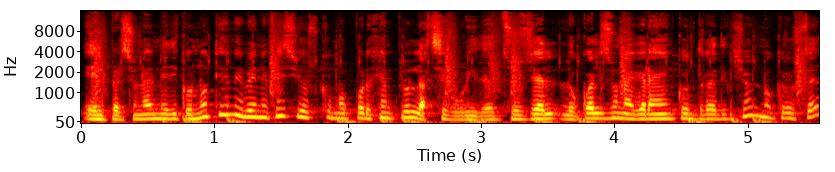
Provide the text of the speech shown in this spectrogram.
el personal médico no tiene beneficios como por ejemplo la seguridad social, lo cual es una gran contradicción, ¿no cree usted?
